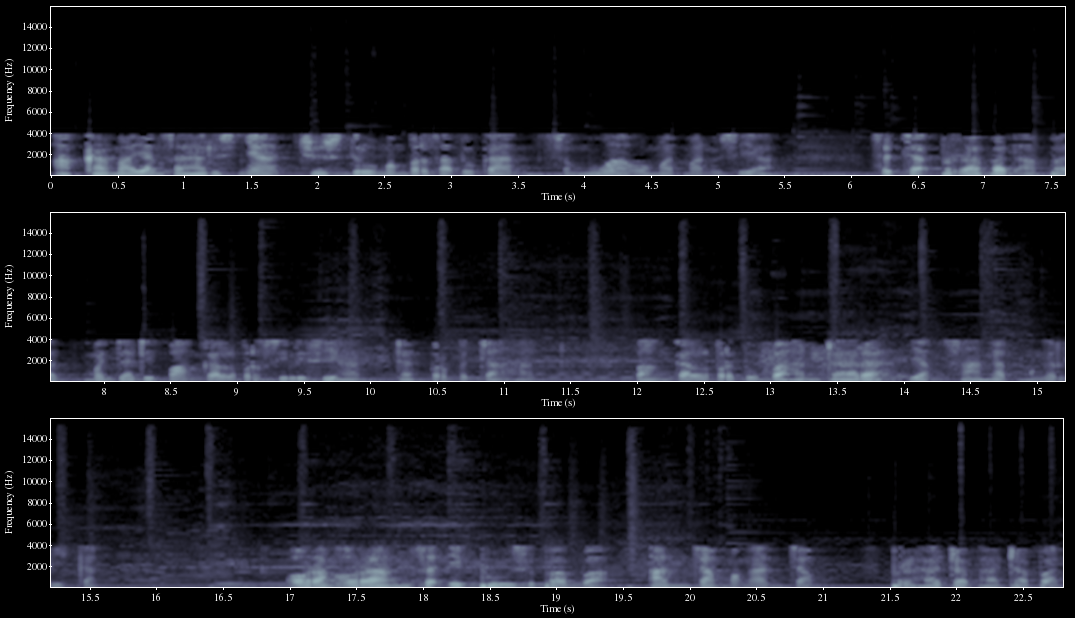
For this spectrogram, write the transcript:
agama yang seharusnya justru mempersatukan semua umat manusia sejak berabad-abad menjadi pangkal perselisihan dan perpecahan." pangkal pertumpahan darah yang sangat mengerikan. Orang-orang seibu sebapak ancam mengancam, berhadap-hadapan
